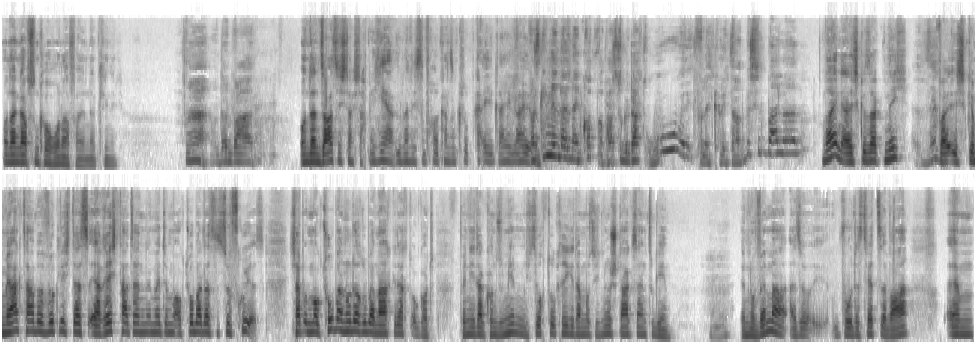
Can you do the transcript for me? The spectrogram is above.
und dann gab es einen Corona-Fall in der Klinik. Ah, und dann war. Und dann saß ich da, ich dachte mir, ja, übernächste Woche kannst du einen Club, geil, geil, geil. Was ging denn da in deinen Kopf ab? Hast du gedacht, uh, vielleicht kann ich da ein bisschen ballern? nein, ehrlich gesagt nicht, weil ich gemerkt habe wirklich, dass er recht hatte mit dem Oktober, dass es zu früh ist. Ich habe im Oktober nur darüber nachgedacht, oh Gott, wenn die da konsumieren und ich Suchtdruck kriege, dann muss ich nur stark sein zu gehen. Im November, also wo das jetzt war, ähm,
